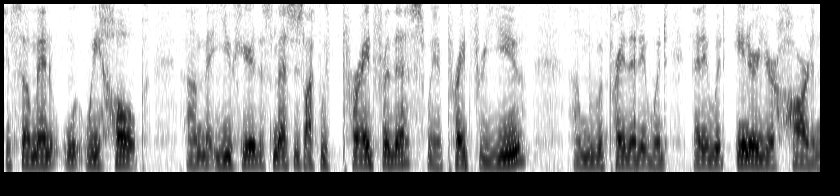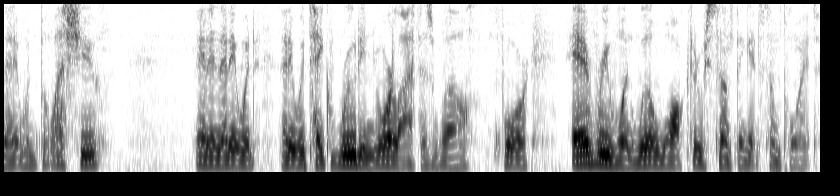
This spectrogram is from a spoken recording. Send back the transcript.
And so, man, we hope um, that you hear this message like we've prayed for this. We have prayed for you. Um, we would pray that it would that it would enter your heart and that it would bless you, man, and that it would that it would take root in your life as well. For everyone will walk through something at some point,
